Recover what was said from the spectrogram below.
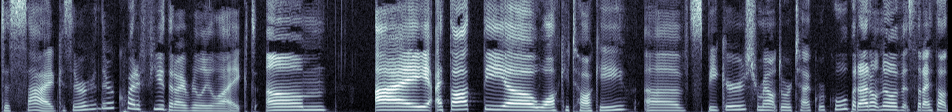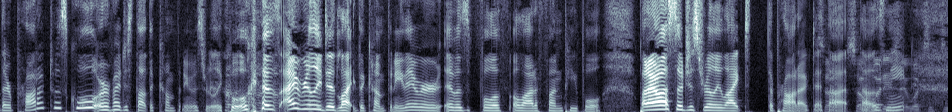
decide because there were there were quite a few that I really liked. Um, I I thought the uh, walkie-talkie uh, speakers from Outdoor Tech were cool, but I don't know if it's that I thought their product was cool or if I just thought the company was really cool because I really did like the company. They were it was full of a lot of fun people, but I also just really liked the product. I thought that was neat. What's it do?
